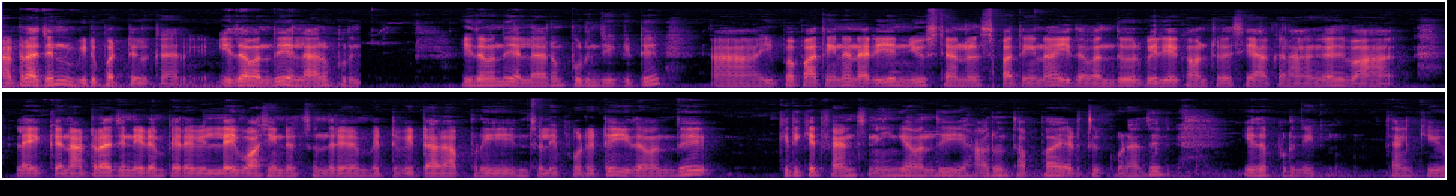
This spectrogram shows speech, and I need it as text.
நடராஜன் விடுபட்டு இருக்காரு. இதை வந்து எல்லோரும் புரிஞ்சு இதை வந்து எல்லோரும் புரிஞ்சுக்கிட்டு இப்போ பார்த்தீங்கன்னா நிறைய நியூஸ் சேனல்ஸ் பார்த்தீங்கன்னா இதை வந்து ஒரு பெரிய கான்ட்ரவர்சி ஆக்குறாங்க. வா லைக் நடராஜன் இடம்பெறவில்லை வாஷிங்டன் சுந்தர் இடம்பெற்று விட்டார் அப்படின்னு சொல்லி போட்டுட்டு இதை வந்து கிரிக்கெட் ஃபேன்ஸ் நீங்கள் வந்து யாரும் தப்பாக எடுத்துக்கக்கூடாது. இதை புரிஞ்சுக்கணும். தேங்க்யூ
